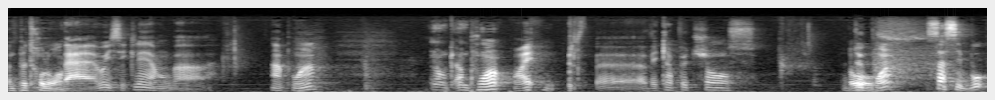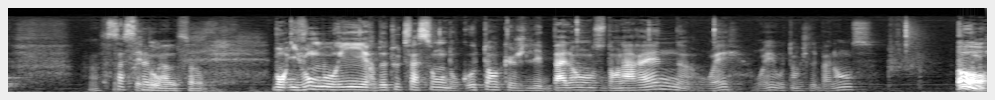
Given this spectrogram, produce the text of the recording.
Un peu trop loin. Bah oui, c'est clair, on va. Un point. Donc un point. Ouais. Euh, avec un peu de chance, deux Oh. points. Ça, c'est beau. Ça, c'est Très beau. mal ça. Bon, ils vont mourir de toute façon, donc autant que je les balance dans l'arène. Ouais, ouais, autant que je les balance. Oh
